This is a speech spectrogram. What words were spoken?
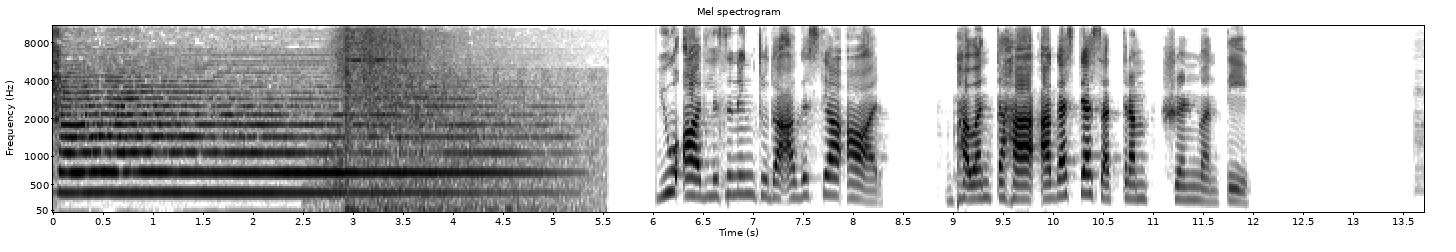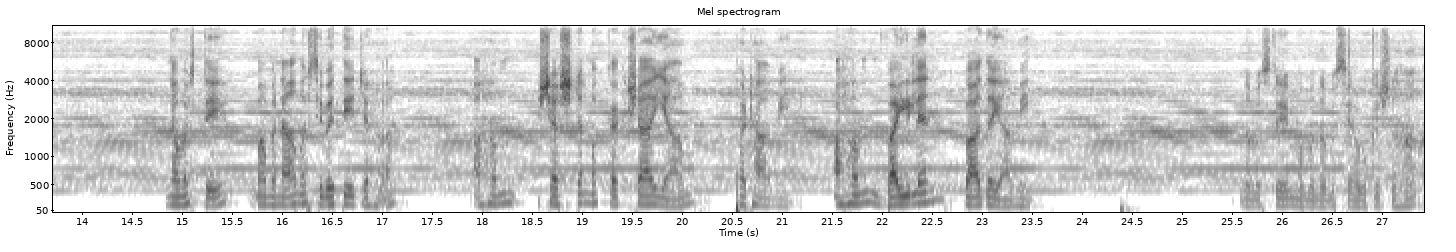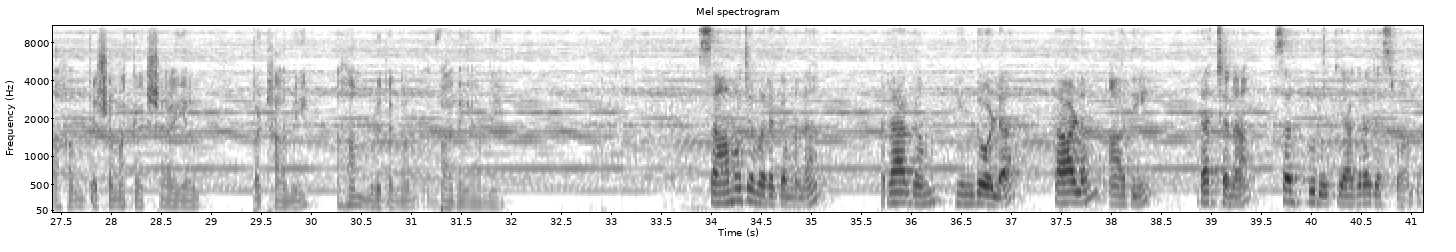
You are listening to the Agastya R. भवन्तः अगस्त्यसत्रं शृण्वन्ति। नमस्ते मम नाम शिवतेजः। अहं षष्टमकक्षायां पठामि। अहं वैलन् वादयामि नमस्ते मम नाम श्यामकृष्णः। अहं दशमकक्षायां పఠామి అహం మృదంగం వాదయామి. సామజవరగమన రాగం హిందోళ తాళం ఆది రచన సద్గురు త్యాగరాజస్వామి.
